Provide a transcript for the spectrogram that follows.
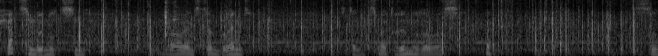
Kerzen benutzen. Ja, wenn es dann brennt. Ist da nichts mehr drin oder was? so.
